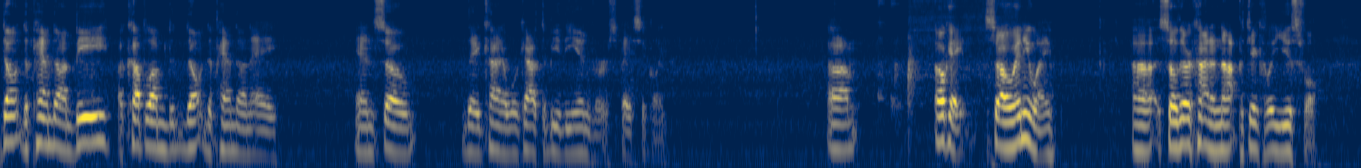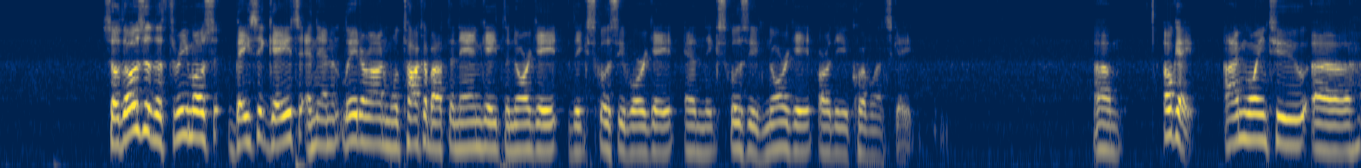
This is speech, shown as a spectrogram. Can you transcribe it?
don't depend on B, a couple of them don't depend on A. And so they kind of work out to be the inverse, basically. Um, okay, so anyway, uh, so they're kind of not particularly useful. So those are the three most basic gates, and then later on we'll talk about the NAND gate, the NOR gate, the exclusive OR gate, and the exclusive NOR gate or the equivalence gate. Um, okay, I'm going to, uh,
